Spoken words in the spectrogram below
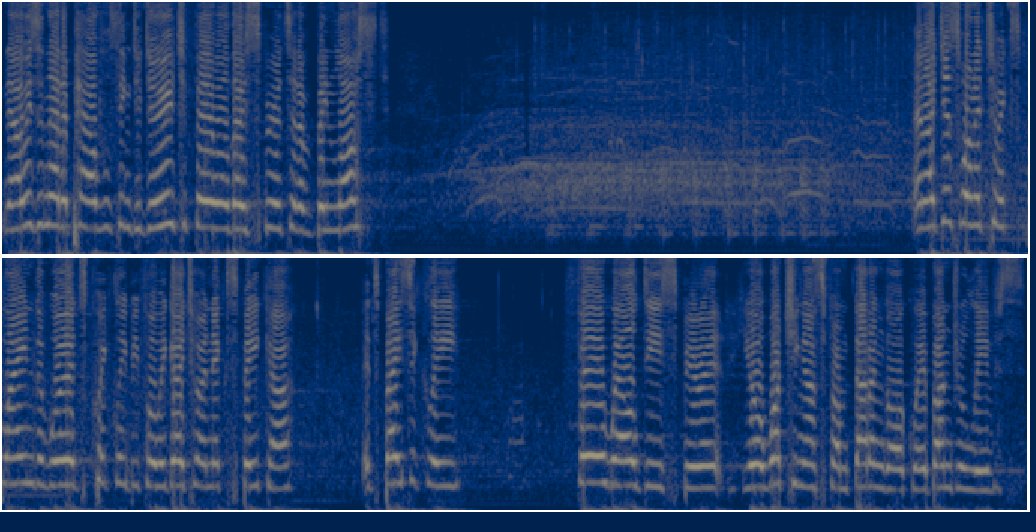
Now, isn't that a powerful thing to do, to farewell those spirits that have been lost? And I just wanted to explain the words quickly before we go to our next speaker. It's basically Farewell, dear spirit. You're watching us from Tarangalk, where Bunjil lives.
